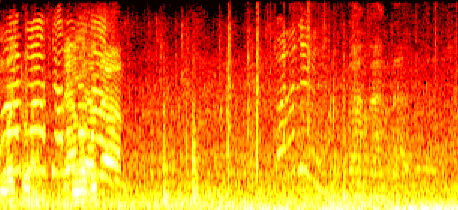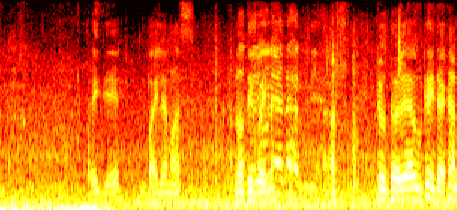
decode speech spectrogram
আমরা একটু নদী এই যে বাইলা মাছ নদীর বাইলা। একটু ধরে উঠেই দেখান।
